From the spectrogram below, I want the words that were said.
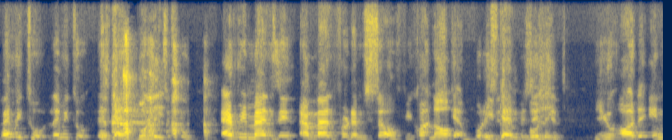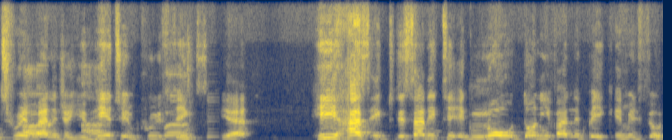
Let me talk. Let me talk. He's getting bullied. Every man's a man for themselves. You can't no, just get bullied. He's getting bullied. You are the interim uh, manager. You're uh, here to improve well, things. Yeah. He has decided to ignore Donny Van de Beek in midfield.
